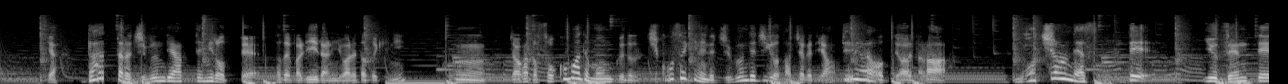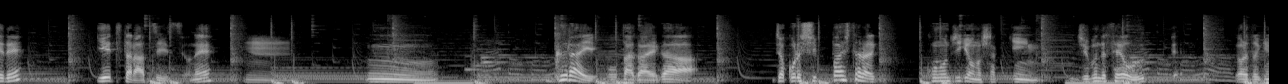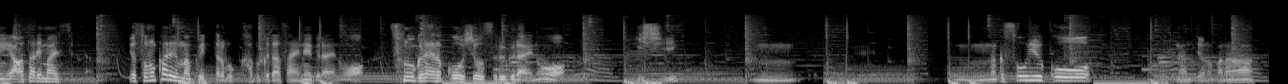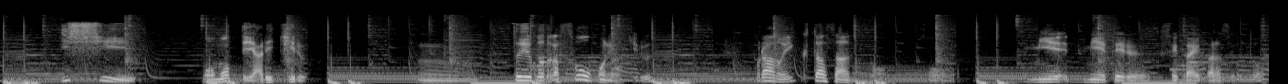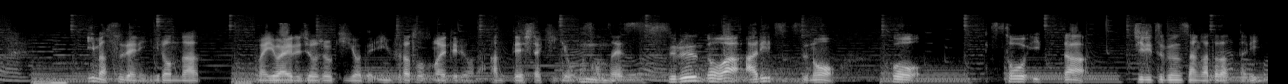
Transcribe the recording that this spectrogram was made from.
だったら自分でやってみろって、例えばリーダーに言われたときに、うん。じゃあ分かった、そこまで文句言うんだったら自己責任で自分で事業立ち上げてやってみろよって言われたら、もちろんですっていう前提で言えてたら熱いですよね。うん。うん。ぐらいお互いが、じゃあこれ失敗したらこの事業の借金自分で背負うって言われた時に、いや当たり前ですよ。みたいないや、その彼うまくいったら僕株くださいねぐらいの、そのぐらいの交渉するぐらいの意思うん。うん、なんかそういうこう、なんていうのかな、意思を持ってやりきる。うん。ということが双方に起きる。これはあの、生田さんの、こう、見え、見えてる世界からすると、今すでにいろんな、まあ、いわゆる上場企業でインフラ整えてるような安定した企業が存在するのはありつつの、こう、そういった自立分散型だったり、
